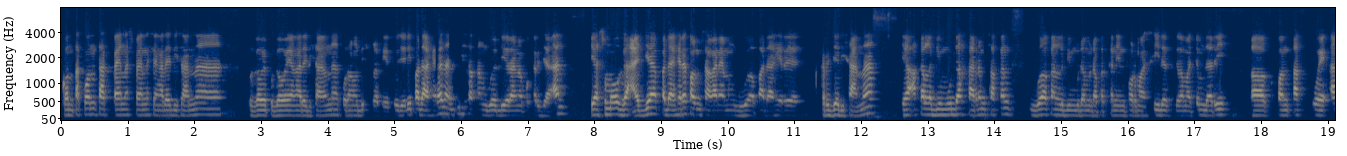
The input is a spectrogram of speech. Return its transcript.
kontak-kontak PNS-PNS yang ada di sana, pegawai-pegawai yang ada di sana, kurang lebih seperti itu. Jadi pada akhirnya nanti misalkan gue di ranah pekerjaan, ya semoga aja pada akhirnya kalau misalkan emang gue pada akhirnya kerja di sana, ya akan lebih mudah karena misalkan gue akan lebih mudah mendapatkan informasi dan segala macam dari eh, kontak WA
